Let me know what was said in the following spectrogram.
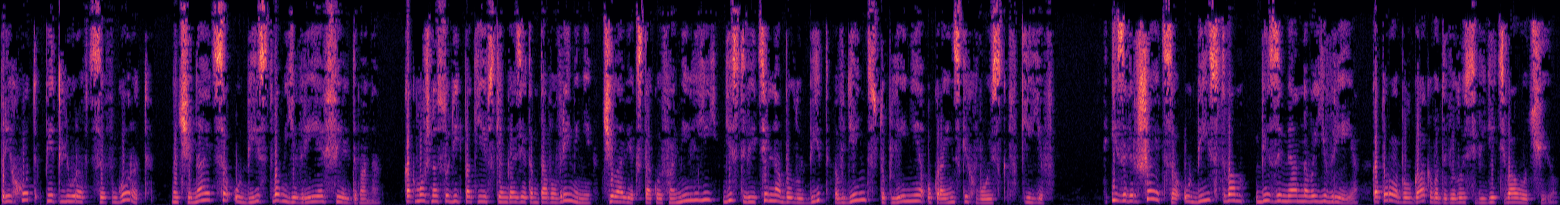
Приход петлюровцев в город начинается убийством еврея Фельдмана. Как можно судить по киевским газетам того времени, человек с такой фамилией действительно был убит в день вступления украинских войск в Киев. И завершается убийством безымянного еврея, которое Булгакову довелось видеть воочию.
